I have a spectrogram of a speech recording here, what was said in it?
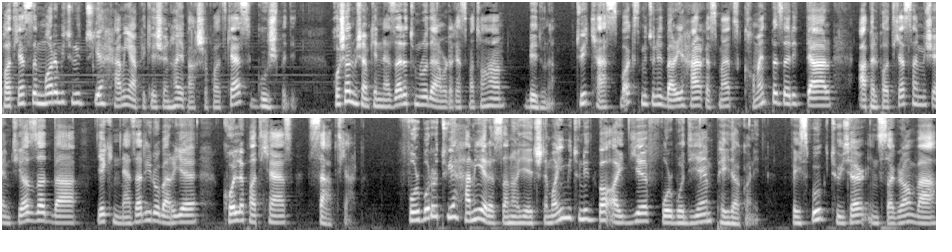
پادکست ما رو می‌تونید توی همه اپلیکیشن های پخش پادکست گوش بدید. خوشحال میشم که نظرتون رو در مورد قسمت ها هم بدونم. توی Castbox می‌تونید برای هر قسمت کامنت بذارید در Apple Podcast هم میشه امتیاز داد و یک نظری رو برای کل پادکست ثبت کرد. فوربو رو توی همه رسانه های اجتماعی می‌تونید با آیدی فوربو پیدا کنید. فیسبوک، توییتر، اینستاگرام و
